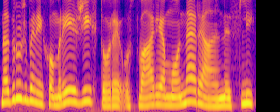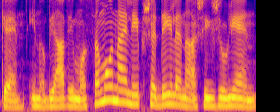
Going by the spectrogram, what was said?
Na družbenih omrežjih torej ustvarjamo nerealne slike in objavimo samo najlepše dele naših življenj.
